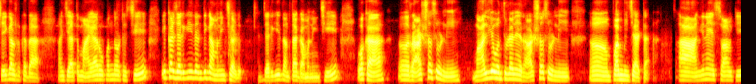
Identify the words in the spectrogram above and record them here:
చేయగలరు కదా! అని చేత మాయారూపంతో వచ్చి ఇక్కడ జరిగేదంతా గమనించాడు. జరిగేదంతా గమనించి ఒక రాక్షసుడిని మాల్యవంతుడనే రాక్షసుడిని పంపించాట. ఆ ఆంజనేయ స్వామికి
